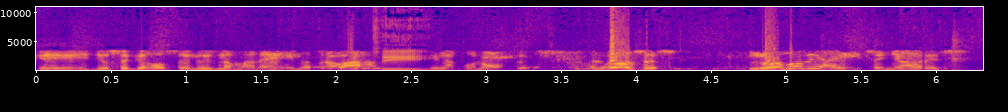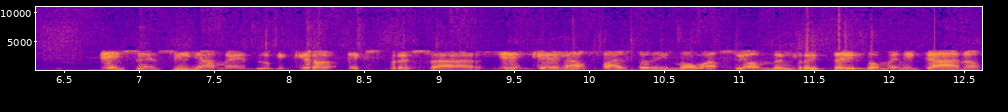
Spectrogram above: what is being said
que yo sé que José Luis la maneja y la trabaja Sí. y la conoce. Entonces, luego de ahí, señores, es sencillamente lo que quiero expresar es que la falta de innovación del retail dominicano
